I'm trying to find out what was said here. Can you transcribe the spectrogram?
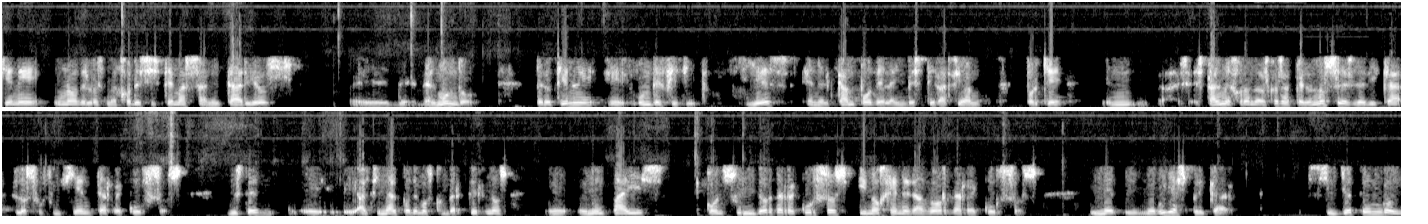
tiene uno de los mejores sistemas sanitarios del mundo, pero tiene un déficit y es en el campo de la investigación, porque están mejorando las cosas, pero no se les dedica los suficientes recursos. Y usted, eh, al final podemos convertirnos eh, en un país consumidor de recursos y no generador de recursos. Y me, voy a explicar. Si yo tengo, y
